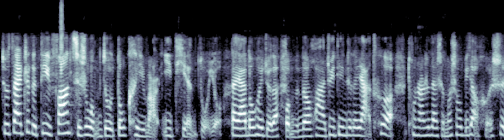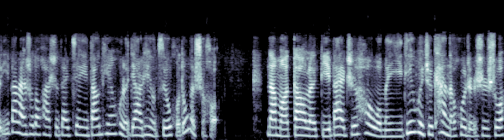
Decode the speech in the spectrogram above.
就在这个地方，其实我们就都可以玩一天左右。大家都会觉得我们的话预定这个亚特，通常是在什么时候比较合适？一般来说的话是在建议当天或者第二天有自由活动的时候。那么到了迪拜之后，我们一定会去看的，或者是说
